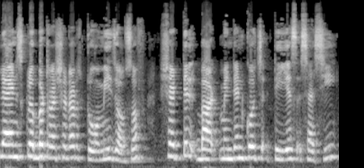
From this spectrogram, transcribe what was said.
lions club treasurer Tomy Joseph shuttle badminton coach T S Sasi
